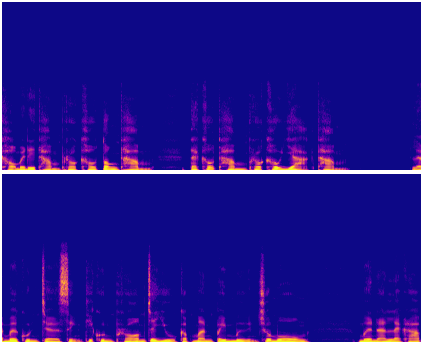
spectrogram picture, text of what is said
เขาไม่ได้ทำเพราะเขาต้องทำแต่เขาทำเพราะเขาอยากทำ และเมื่อคุณเจอสิ่งที่คุณพร้อมจะอยู่กับมันไปหมื่นชั่วโมง เมื่อนั้นแหละครับ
